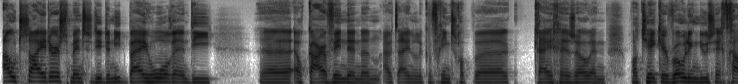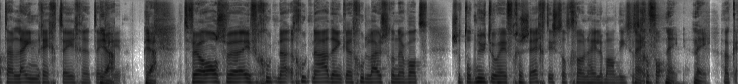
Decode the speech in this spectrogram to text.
outsiders, mensen die er niet bij horen en die eh, elkaar vinden en dan uiteindelijk een vriendschap eh, krijgen en zo. En wat J.K. Rowling nu zegt, gaat daar lijnrecht tegen, tegen Ja. in. Ja. Terwijl als we even goed, na, goed nadenken en goed luisteren naar wat ze tot nu toe heeft gezegd, is dat gewoon helemaal niet het Nee, geval. nee, nee. Oké,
